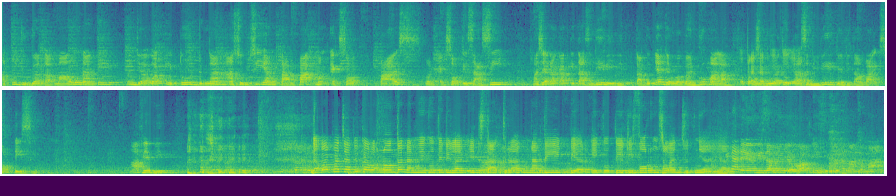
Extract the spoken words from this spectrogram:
aku juga nggak mau nanti menjawab itu dengan asumsi yang tampak mengeksotis, mengeksotisasi masyarakat kita sendiri gitu. Takutnya jawabanku malah membuat gitu, kita ya? sendiri jadi tampak eksotis gitu. Maaf ya Bib. Gak apa-apa Cabi kalau nonton dan mengikuti di live Instagram nanti biar ngikuti di forum selanjutnya ya. Mungkin ada yang bisa menjawab di situ teman-teman.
